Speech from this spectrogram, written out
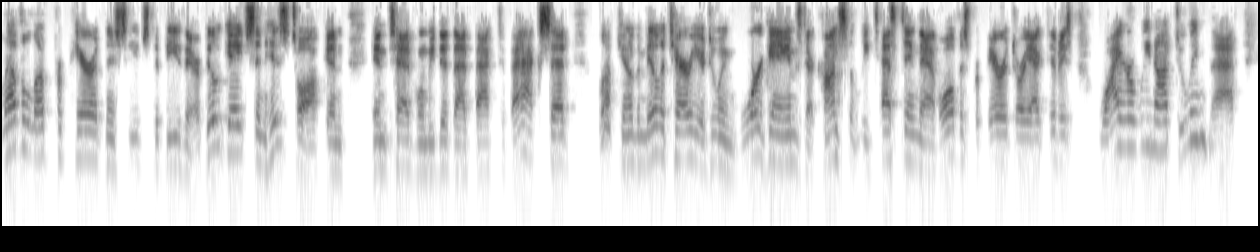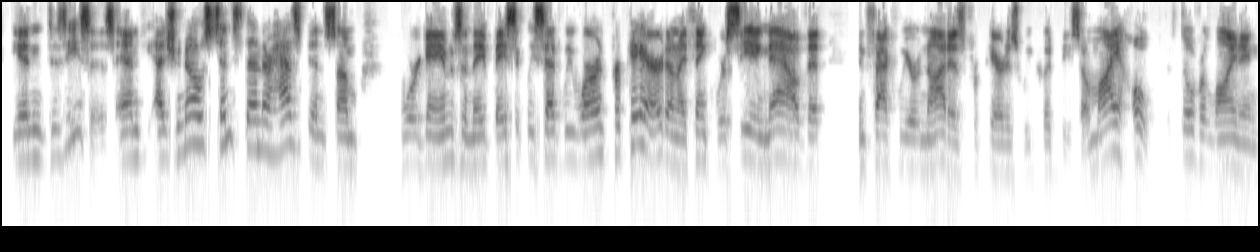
level of preparedness needs to be there. Bill Gates, in his talk in in TED when we did that back to back, said, look, you know, the military are doing war games. They're constantly testing. They have all this preparatory activities. Why are we not doing that in diseases? And as you know, since then there has been some war games, and they've basically said we weren't prepared. And I think we're seeing now that, in fact, we are not as prepared as we could be. So my hope, the silver lining,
